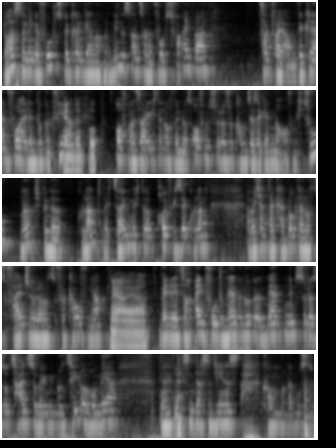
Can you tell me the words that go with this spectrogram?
Du hast eine Menge Fotos, wir können gerne noch eine Mindestanzahl an Fotos vereinbaren. Zack, Feierabend. Wir klären vorher den Look und Feel Ende, ab. Oftmals sage ich dann auch, wenn du was offen bist oder so, komm sehr, sehr gerne noch auf mich zu. Ne? Ich bin da kulant oder ich zeige mich da häufig sehr kulant aber ich habe da keinen Bock, da noch zu falschen oder noch zu verkaufen, ja. Ja, ja. Wenn du jetzt noch ein Foto mehr, äh, mehr nimmst oder so, zahlst du aber irgendwie nur 10 Euro mehr und das und das und jenes, ach komm, und dann musst du.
